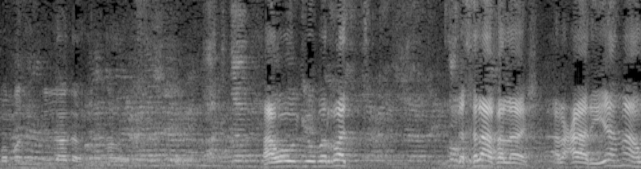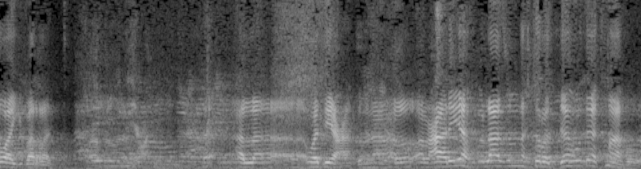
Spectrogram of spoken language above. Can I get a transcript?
ضمن بالله هو وجوب الرد. بخلاف العارية ما هو واجب الرد قلنا العارية لازم انك ترده وذاك ما هو.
